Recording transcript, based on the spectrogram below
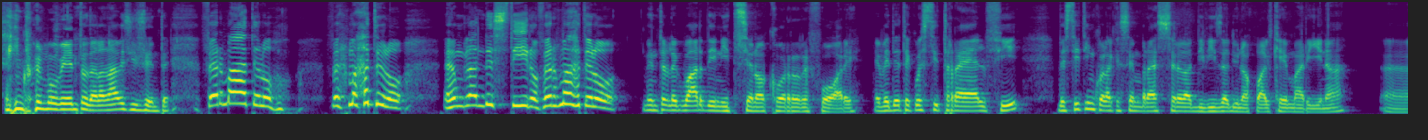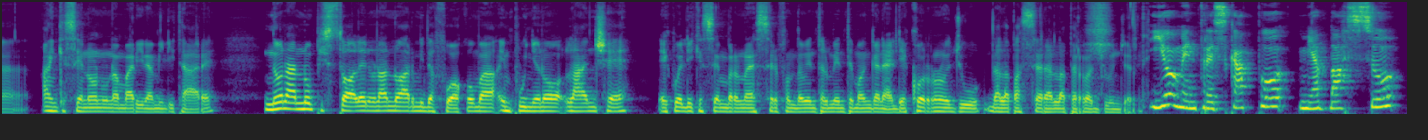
E in quel momento dalla nave si sente: Fermatelo! Fermatelo! È un clandestino, fermatelo! Mentre le guardie iniziano a correre fuori. E vedete questi tre elfi vestiti in quella che sembra essere la divisa di una qualche marina, eh, anche se non una marina militare. Non hanno pistole, non hanno armi da fuoco, ma impugnano lance e quelli che sembrano essere fondamentalmente manganelli e corrono giù dalla passerella per raggiungerli. Io mentre scappo mi abbasso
